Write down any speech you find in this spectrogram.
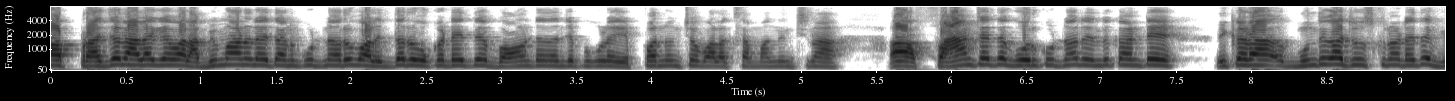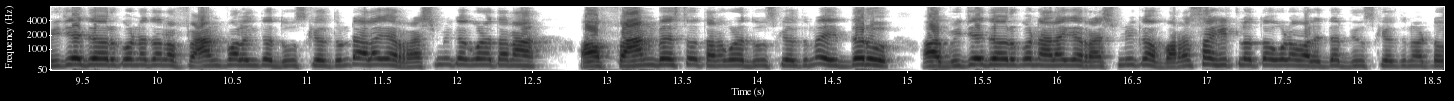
ఆ ప్రజలు అలాగే వాళ్ళ అభిమానులు అయితే అనుకుంటున్నారు. వాళ్ళిద్దరు ఒకటైతే బాగుంటుందని చెప్పి కూడా ఎప్పటి నుంచో వాళ్ళకి సంబంధించిన ఆ ఫ్యాన్స్ అయితే కోరుకుంటున్నారు. ఎందుకంటే ఇక్కడ ముందుగా చూసుకున్నట్టయితే విజయ్ దేవరకొండ తన ఫ్యాన్ ఫాలోయింగ్తో దూసుకెళ్తుంటే అలాగే రష్మిక కూడా తన ఆ ఫ్యాన్ బేస్తో తను కూడా దూసుకెళ్తున్నా ఇద్దరు ఆ విజయ్ దేవరకొండ అలాగే రష్మిక వరుస హిట్లతో కూడా వాళ్ళిద్దరు దూసుకెళ్తున్నట్టు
